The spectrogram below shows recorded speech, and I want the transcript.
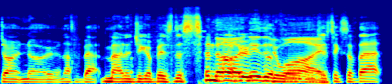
don't know enough about managing a business to No, know neither the do I. logistics of that.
